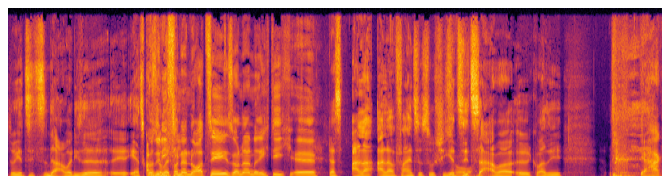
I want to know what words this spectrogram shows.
So, jetzt sitzen da aber diese äh, Also erzkonservativen nicht von der Nordsee, sondern richtig, äh, das aller, allerfeinste Sushi. Jetzt So. sitzt da aber äh, quasi der, Hack,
